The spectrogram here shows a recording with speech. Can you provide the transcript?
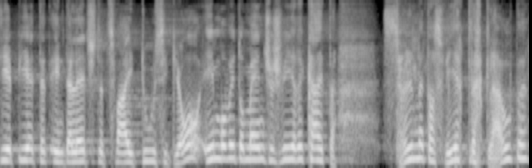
die bietet in den letzten 2000 Jahren immer wieder Menschen Schwierigkeiten. Soll man das wirklich glauben?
